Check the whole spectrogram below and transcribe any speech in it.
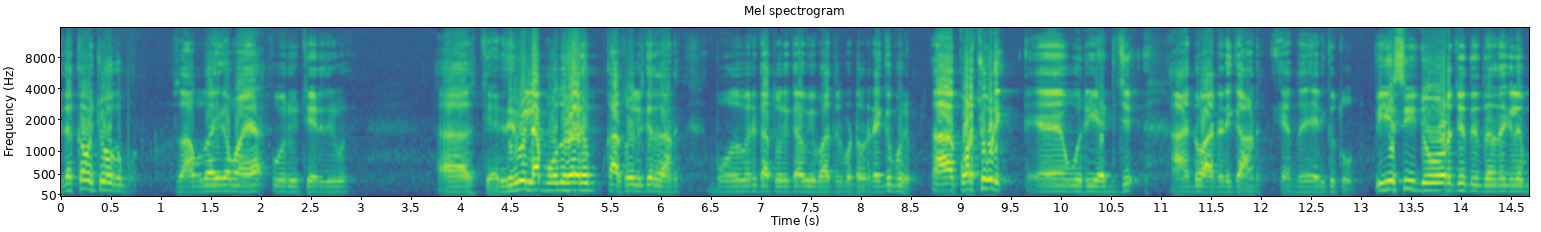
ഇതൊക്കെ വെച്ച് നോക്കുമ്പോൾ സാമുദായികമായ ഒരു ചെരിതിരിവ് ആ, ചേരിതിരിവില്ല. മൂന്ന് പേരും കത്തോലിക്കരുതാണ്. മൂന്ന് പേരും കത്തോലിക്ക വിഭാഗത്തിൽപ്പെട്ടവരാണ്. എങ്കിൽ പോലും കുറച്ചുകൂടി ഒരു എഡ്ജ് ആൻഡോ ആന്റണിക്കാണ് എന്ന് എനിക്ക് തോന്നുന്നു. പി സി ജോർജ് നിന്നിരുന്നെങ്കിലും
